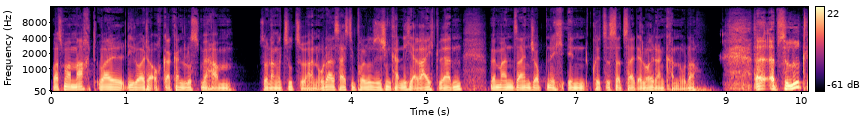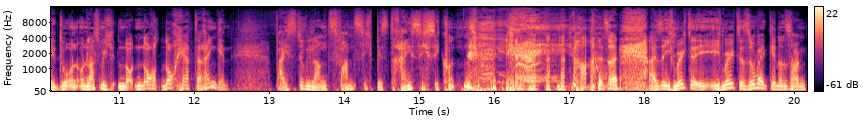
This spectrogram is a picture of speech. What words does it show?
was man macht, weil die Leute auch gar keine Lust mehr haben, so lange zuzuhören, oder? Das heißt, die Position kann nicht erreicht werden, wenn man seinen Job nicht in kürzester Zeit erläutern kann, oder? Uh, absolutely. Du, und, und lass mich noch, noch, noch härter reingehen. Weißt du, wie lang 20 bis 30 Sekunden? ja, also, also ich möchte, ich möchte so weit gehen und sagen,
